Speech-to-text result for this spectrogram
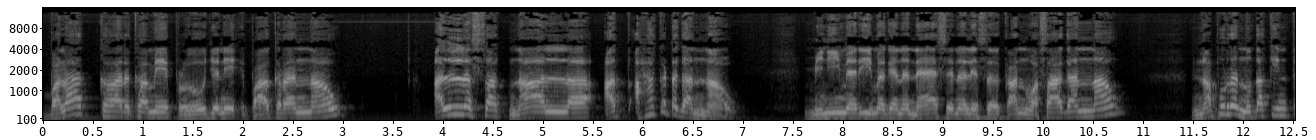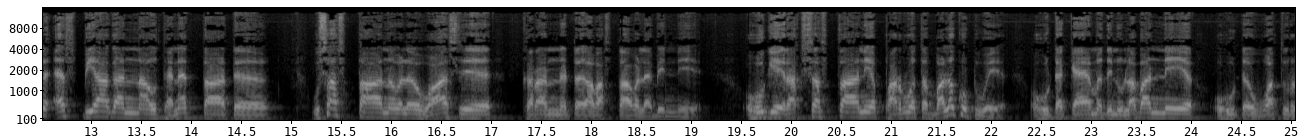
බලාත්කාරකමේ ප්‍රයෝජනය එපා කරන්නාව අල්ලසක් නාල්ලා අත් අහකට ගන්නාව. මිනිමැරීම ගැන නෑසෙන ලෙස කන් වසාගන්නාව නපුර නොදකින්ට ඇස් පියාගන්නාව තැනැත්තාට උසස්ථානවල වාසය කරන්නට අවස්ථාව ලැබෙන්නේය. ඔහුගේ රක්ෂස්ථානය පර්වත බලකොටුවය ඔහුට කෑම දෙනු ලබන්නේය ඔහුට වතුර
